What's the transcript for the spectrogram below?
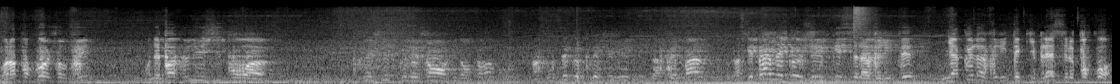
Voilà pourquoi aujourd'hui, on n'est pas venu ici pour euh, prêcher ce que les gens ont envie d'entendre. Parce qu'on sait que prêcher Jésus-Christ, ça fait mal. Parce que étant donné que Jésus-Christ, c'est la vérité, il n'y a que la vérité qui blesse. C'est le pourquoi.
